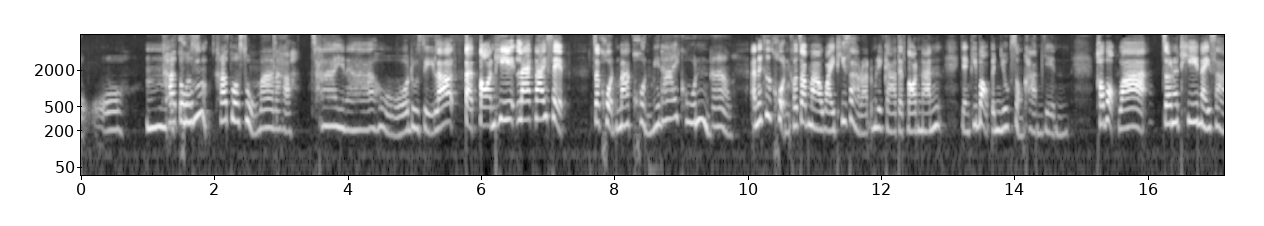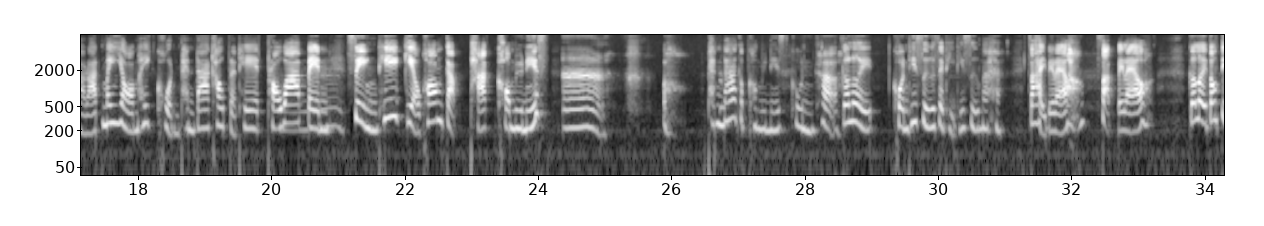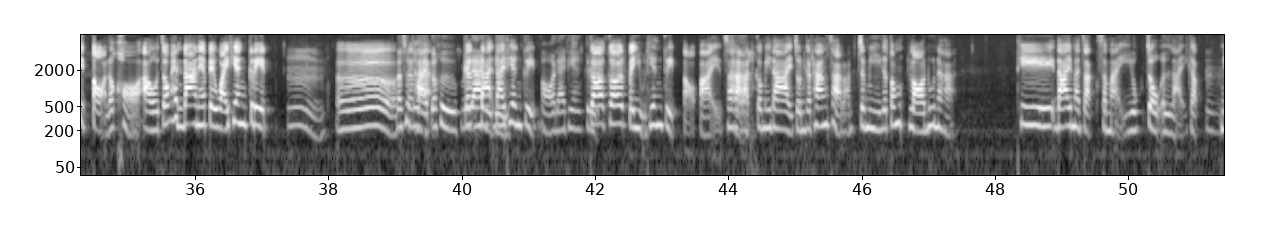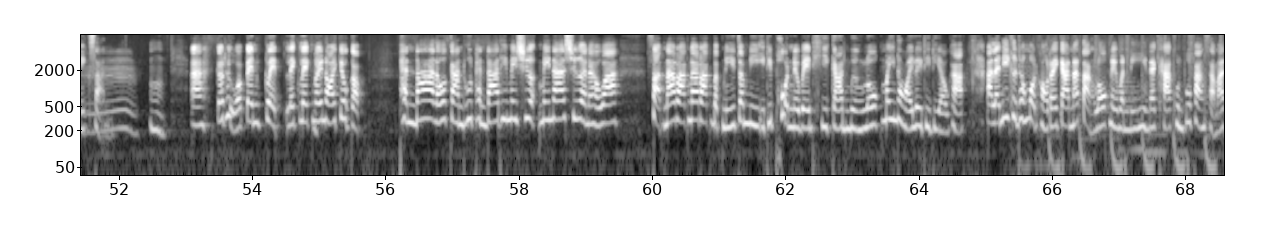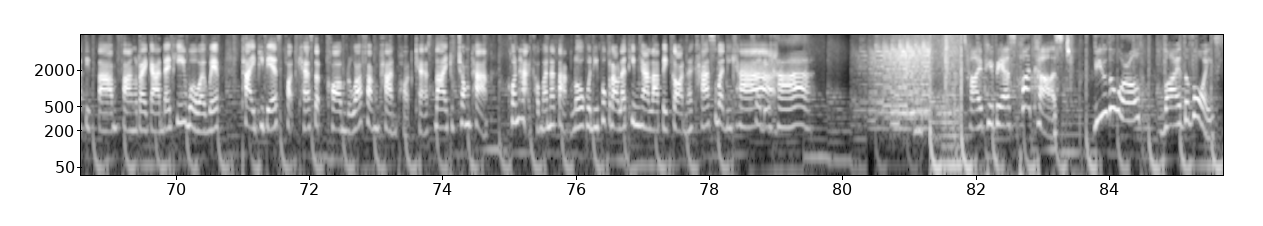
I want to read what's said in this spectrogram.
อืมค่าตัวคุ้มค่าตัวสูงมากนะคะ ใช่นะคะโหดูสิแล้ว แต่ตอนที่แลกได้เสร็จ จะขนมาขนไม่ได้คุณอ้าว อันนั้นคือขนเขาจะมาไว้ที่สหรัฐอเมริกา แต่ตอนนั้น อย่างที่บอกเป็นยุคสงครามเย็น เขาบอกว่าเจ้าหน้าที่ในสหรัฐไม่ยอมให้ขนแพนด้าเข้าประเทศ เพราะว่าเป็นสิ่งที่เกี่ยวข้องกับพรรคคอมมิวนิสต์อ่าแพนด้ากับคอมมิวนิสต์คุณค่ะก็เลยคนที่ซื้อเศรษฐีที่ซื้อมา จ่ายไปแล้ว สัตว์ไปแล้ว ก็เลยต้องติดต่อแล้วขอเอาเจ้าแพนด้าเนี้ยไปไว้ที่อังกฤษ อืมเออ แล้วสุดท้ายก็คือไม่ได้ก็อยู่ดีได้ที่อังกฤษอ๋อได้ที่อังกฤษก็ก็ไปอยู่ที่อังกฤษต่อไปสหรัฐก็ไม่ได้ จนกระทั่งสหรัฐจะมีก็ต้องรอนู่นนะคะที่ได้มาจากสมัยยุคโจเอลไหลกับนิกสันอืมอืมอะก็ถือว่าเป็นเกร็ดเล็ก ๆ น้อย ๆ เกี่ยวกับแพนด้าแล้วก็การทูตแพนด้าที่ไม่เชื่อไม่น่าเชื่อนะคะว่า สัตว์น่ารักน่ารักแบบนี้จะมีอิทธิพลในเวทีการเมืองโลกไม่น้อยเลยทีเดียวค่ะอะและนี่คือทั้งหมดของรายการหน้าต่างโลกในวันนี้นะคะ คุณผู้ฟังสามารถติดตามฟังรายการได้ที่ www thaipbspodcast.com หรือว่าฟังผ่านพอดแคสต์ได้ทุกช่องทาง ค้นหาคำว่าหน้าต่างโลกวันนี้พวกเราและทีมงานลาไปก่อนนะคะ สวัสดีค่ะ สวัสดีค่ะ Thai PBS podcast. View the world via the voice.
